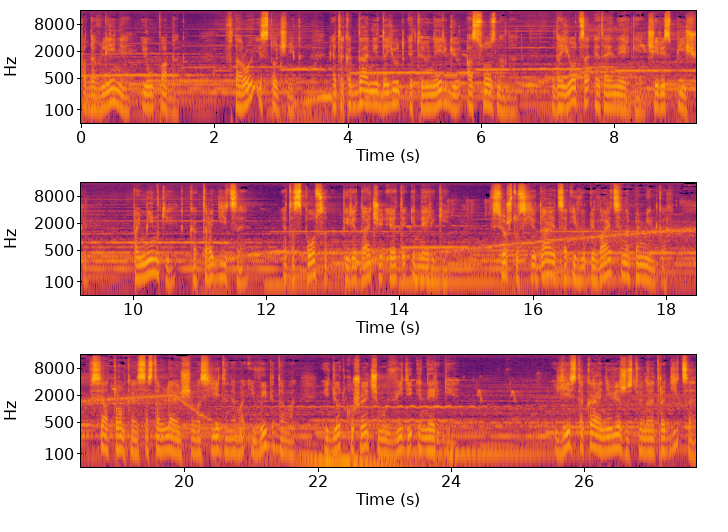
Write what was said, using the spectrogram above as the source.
подавление и упадок. Второй источник – это когда они дают эту энергию осознанно. Дается эта энергия через пищу. Поминки как традиция. Это способ передачи этой энергии. Все, что съедается и выпивается на поминках, вся тонкая составляющая съеденного и выпитого идет к ушедшему в виде энергии. Есть такая невежественная традиция,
